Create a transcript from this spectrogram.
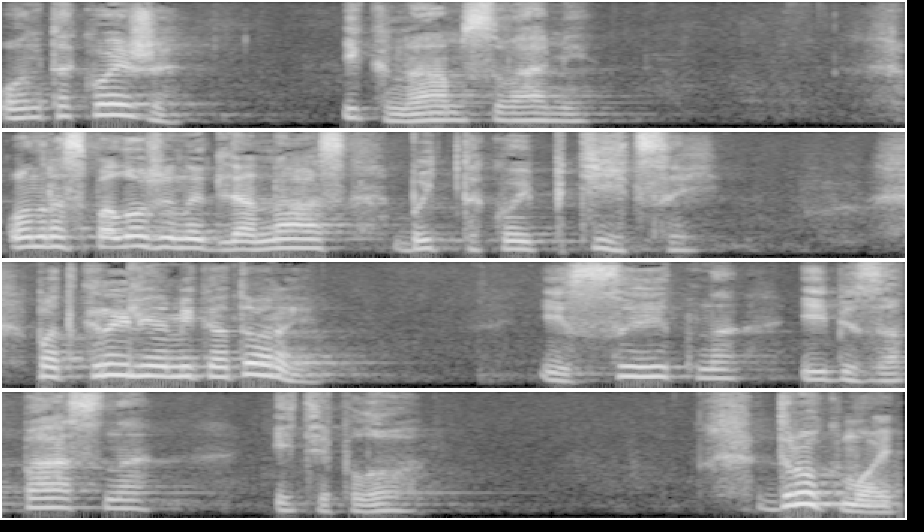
Он такой же и к нам с вами. Он расположен и для нас быть такой птицей, под крыльями которой и сытно, и безопасно, и тепло. Друг мой,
